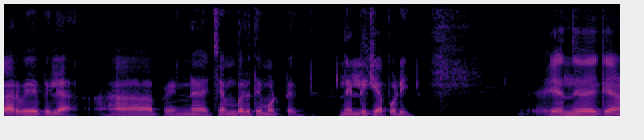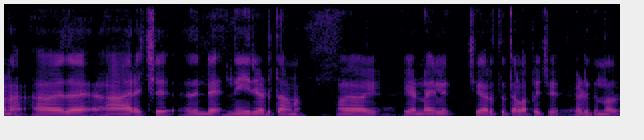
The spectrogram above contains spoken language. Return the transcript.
കറിവേപ്പില പിന്നെ ചെമ്പരത്തി മൊട്ട് നെല്ലിക്കപ്പൊടി എന്നിവയൊക്കെയാണ് ഇത് അരച്ച് ഇതിന്റെ നീരെടുത്താണ് എണ്ണയിൽ ചേർത്ത് തിളപ്പിച്ച് എടുക്കുന്നത്.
